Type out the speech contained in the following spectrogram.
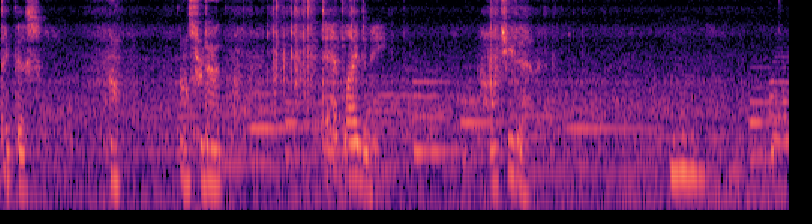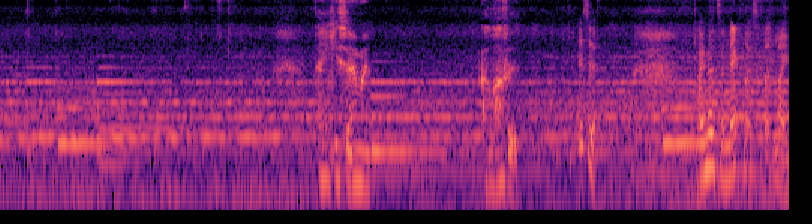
Take this. No. No, it's for Dad. Dad lied to me. I want you to have it. Thank you, Sam. I, I love it. Is it? I know it's a necklace, but like,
